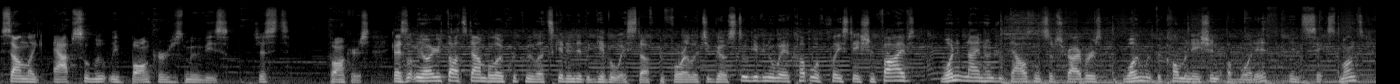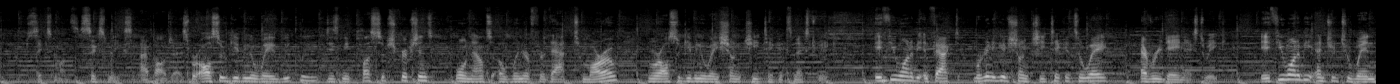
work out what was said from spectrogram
sound like absolutely bonkers movies. Just bonkers. Guys, let me know your thoughts down below quickly. Let's get into the giveaway stuff before I let you go. Still giving away a couple of PlayStation 5s, one at 900,000 subscribers, one with the culmination of What If in six months. Six months, six weeks. I apologize. We're also giving away weekly Disney Plus subscriptions. We'll announce a winner for that tomorrow. And we're also giving away Shang-Chi tickets next week. If you want to be, in fact, we're going to give Shang-Chi tickets away every day next week. If you want to be entered to win,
